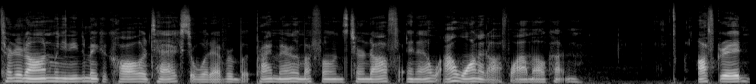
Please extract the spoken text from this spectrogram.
turn it on when you need to make a call or text or whatever. But primarily, my phone's turned off, and I, I want it off while I'm elk hunting. Off grid,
